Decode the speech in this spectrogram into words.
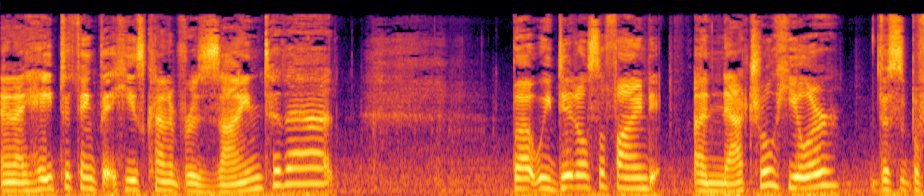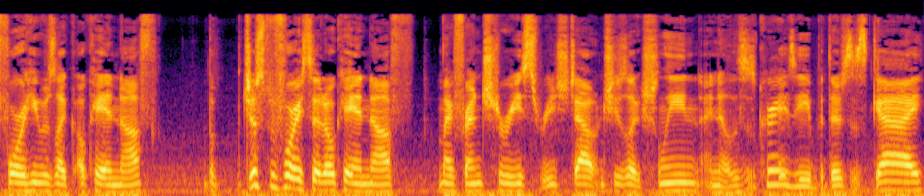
And I hate to think that he's kind of resigned to that. But we did also find a natural healer. This is before he was like, okay, enough. But just before he said, okay, enough, my friend Charisse reached out and she's like, Chalene, I know this is crazy, but there's this guy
